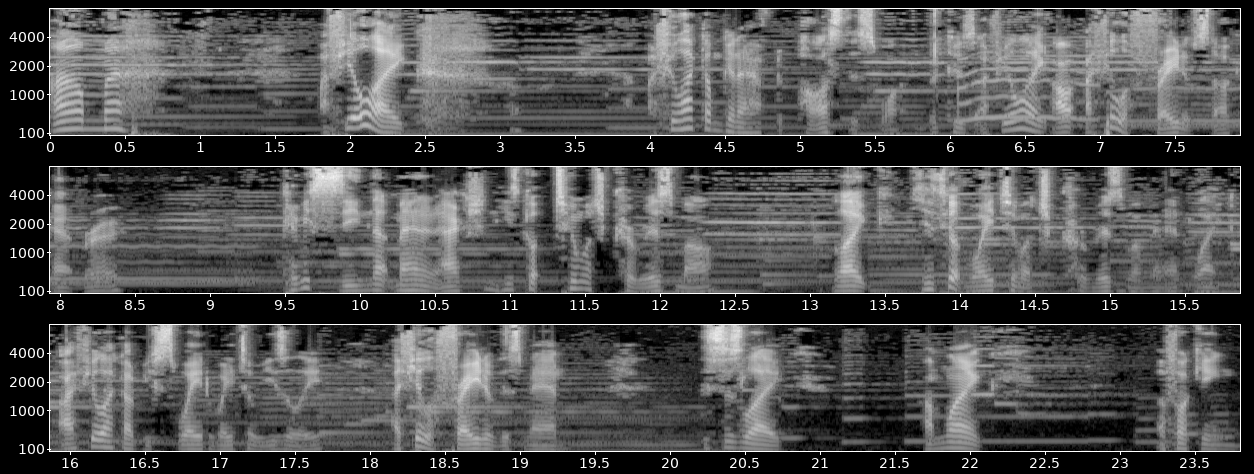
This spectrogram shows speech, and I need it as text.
Um. I feel like. I feel like I'm gonna have to pass this one because I feel like I, I feel afraid of Starcat, bro. Have you seen that man in action? He's got too much charisma. Like, he's got way too much charisma, man. Like, I feel like I'd be swayed way too easily. I feel afraid of this man. This is like, I'm like a fucking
